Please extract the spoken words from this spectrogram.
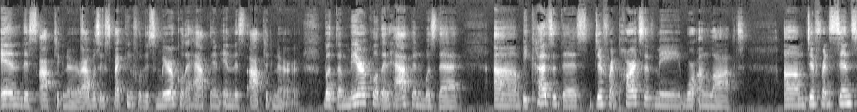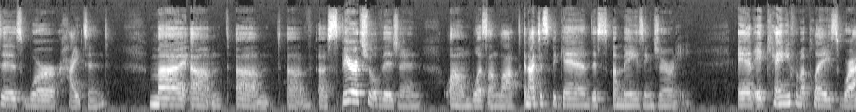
in this optic nerve. I was expecting for this miracle to happen in this optic nerve. But the miracle that happened was that um, because of this, different parts of me were unlocked, um, different senses were heightened. My um, um uh, uh, spiritual vision um, was unlocked, and I just began this amazing journey. And it came from a place where I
